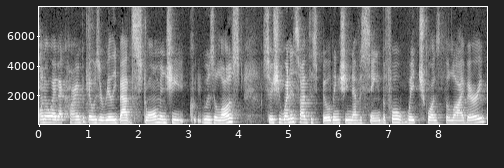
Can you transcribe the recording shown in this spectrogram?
on her way back home, but there was a really bad storm, and she was lost. So she went inside this building she'd never seen before, which was the library.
